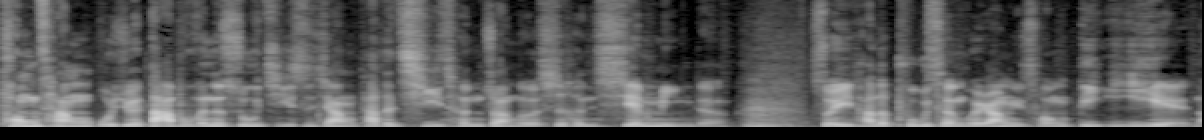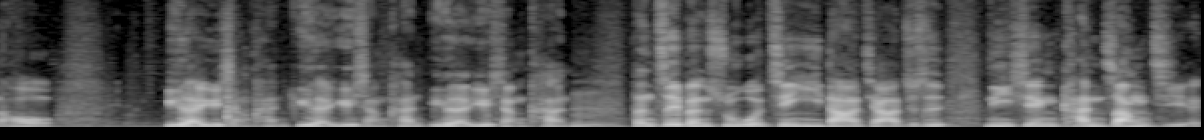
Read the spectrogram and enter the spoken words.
通常我觉得大部分的书籍是这样，它的起承转合是很鲜明的，嗯，所以它的铺陈会让你从第一页，然后越来越想看，越来越想看，越来越想看，嗯。但这本书我建议大家，就是你先看章节，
